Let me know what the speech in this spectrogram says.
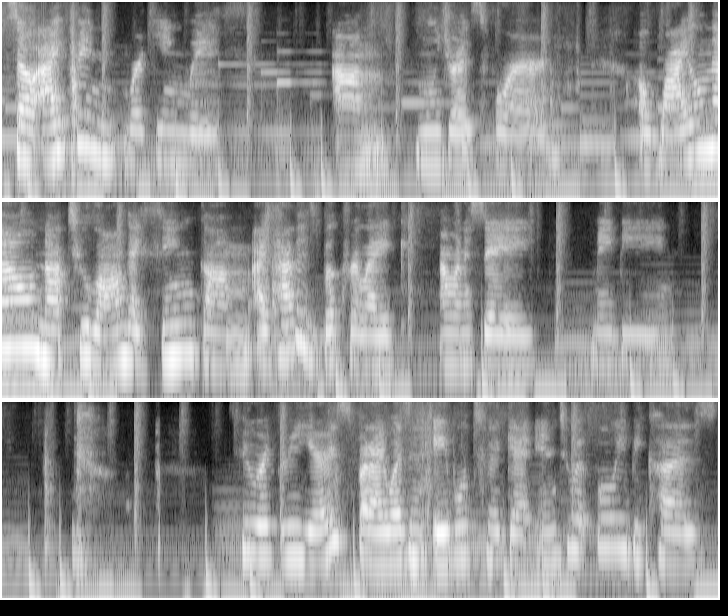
So I've been working with um, mudras for a while now, not too long. I think um, I've had this book for like, I want to say maybe two or three years, but I wasn't able to get into it fully because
